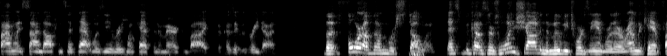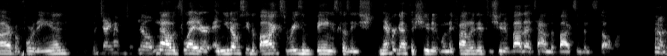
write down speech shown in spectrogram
finally signed off and said that was the original Captain America bike because it was redone. But four of them were stolen. That's because there's one shot in the movie towards the end where they're around the campfire before the end. With Jack Nicholson? No, No, it's later, and you don't see the bikes. The reason being is because they sh- never got to shoot it. When they finally did to shoot it, by that time the bikes had been stolen. Huh.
